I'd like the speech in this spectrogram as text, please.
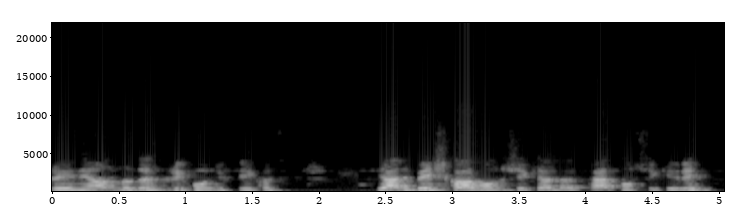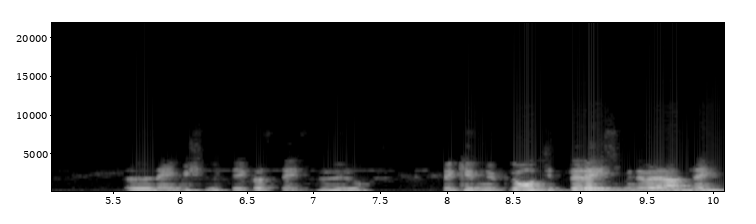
RNA'nın adı ribonükleik asit. Yani 5 karbonlu şekerler, pentoz şekeri e, neymiş? Nükleik asite ismini veriyormuş. Peki nükleotitlere ismini veren ne?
